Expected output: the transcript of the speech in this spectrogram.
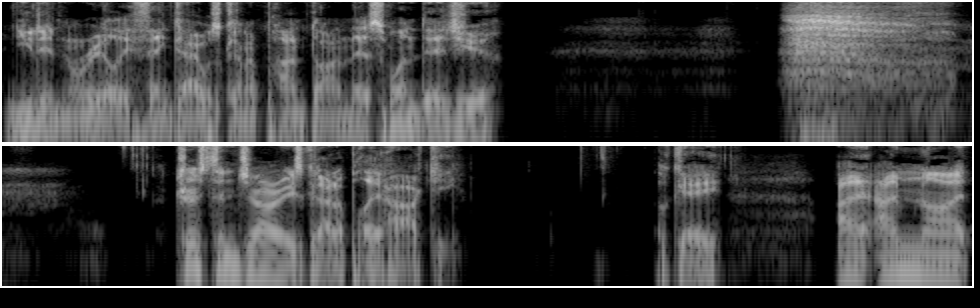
you didn't really think I was going to punt on this one, did you? Tristan Jarry's got to play hockey. Okay. I, I'm not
